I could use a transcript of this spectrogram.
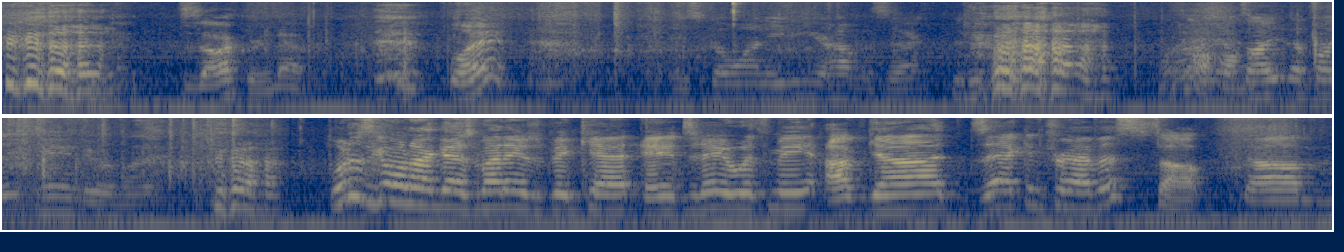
this is awkward now. what? Just go on eating your hummus, Zach. That's all, that's all you can do in life. is going on, guys? My name is bigKAT, and today with me I've got Zach and Travis. What's up? Um,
